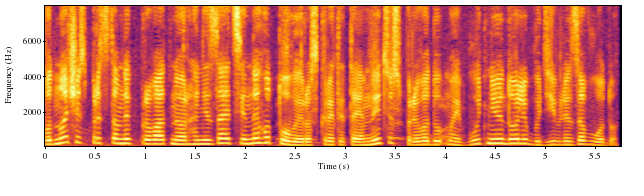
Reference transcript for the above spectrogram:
Водночас представник приватної організації не готовий розкрити таємницю з приводу майбутньої долі будівлі заводу.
